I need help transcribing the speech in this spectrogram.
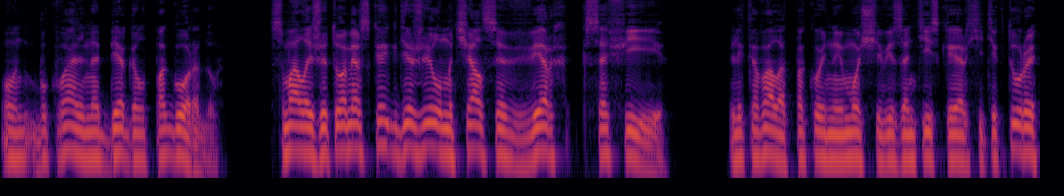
Он буквально бегал по городу. С Малой Житомирской, где жил, мчался вверх к Софии. Ликовал от покойной мощи византийской архитектуры,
